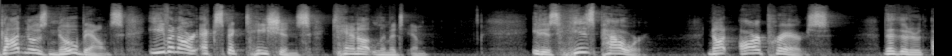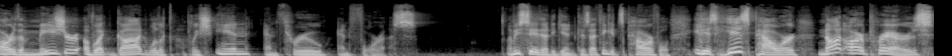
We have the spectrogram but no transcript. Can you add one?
God knows no bounds. Even our expectations cannot limit him. It is His power, not our prayers, that are the measure of what God will accomplish in and through and for us. Let me say that again because I think it's powerful. It is His power, not our prayers,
